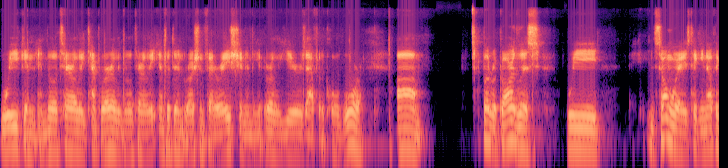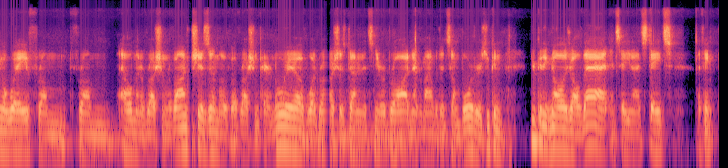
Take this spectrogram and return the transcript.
weak and, and militarily, temporarily militarily impotent Russian Federation in the early years after the Cold War. Um, but regardless, we, in some ways, taking nothing away from from element of Russian revanchism, of, of Russian paranoia, of what Russia's done in its near abroad, never mind within its own borders. You can you can acknowledge all that and say the United States, I think,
